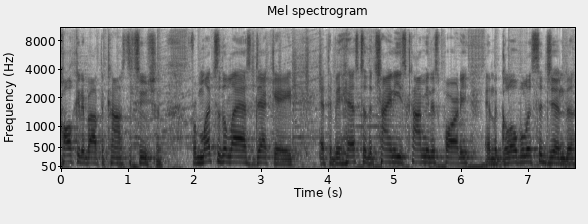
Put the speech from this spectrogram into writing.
Talking about the Constitution. For much of the last decade, at the behest of the Chinese Communist Party and the globalist agenda,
